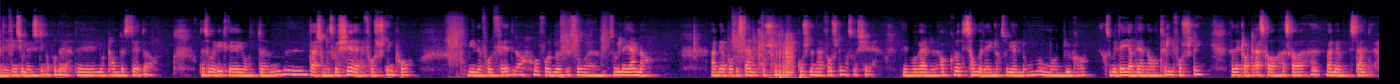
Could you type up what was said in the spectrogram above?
det finnes jo løsninger på det. Det er gjort andre steder. Det som er viktig, er jo at um, dersom det skal skje forskning på mine forfedre og formødre, så, um, så, vil jeg gjerne være med på å bestemme hvordan, hvordan denne forskninga skal skje. Det må være akkurat de samme reglene som gjelder om, om man bruker altså mitt eget DNA til forskning. Så det er klart jeg skal, jeg skal være med og bestemme det.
